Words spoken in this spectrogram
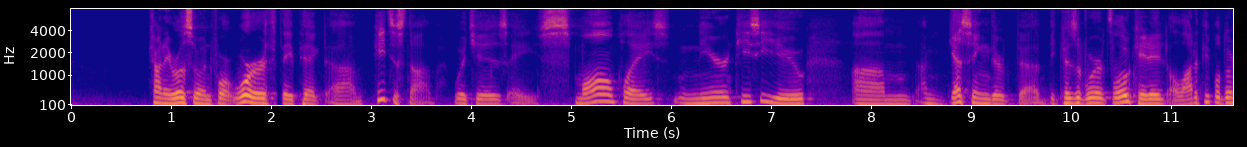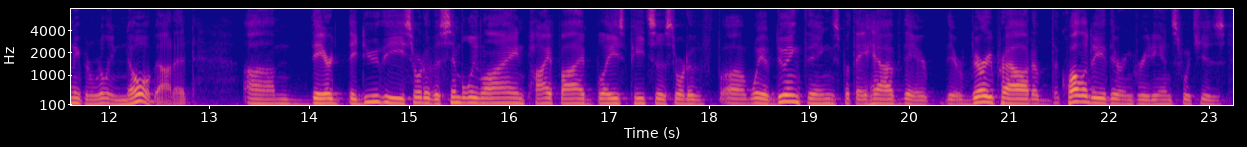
Cane Rosso in Fort Worth. They picked um, Pizza Snob, which is a small place near TCU. Um, I'm guessing they're uh, because of where it's located. A lot of people don't even really know about it. Um, they they do the sort of assembly line pie five blaze pizza sort of uh, way of doing things, but they have they're they're very proud of the quality of their ingredients, which is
